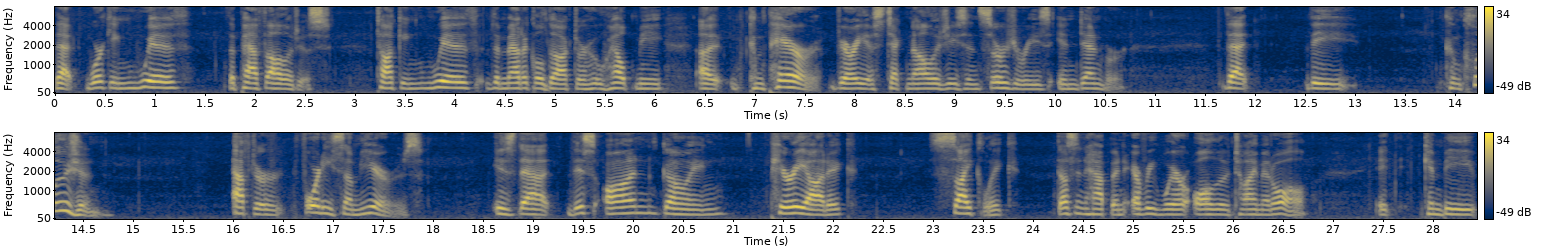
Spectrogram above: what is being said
that working with the pathologist, talking with the medical doctor who helped me uh, compare various technologies and surgeries in Denver, that the conclusion after 40 some years is that this ongoing, periodic, cyclic, doesn't happen everywhere all the time at all. It can be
